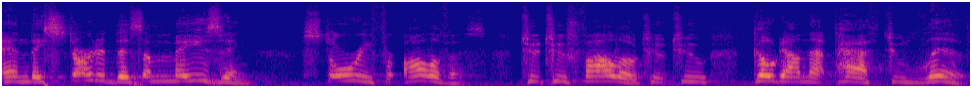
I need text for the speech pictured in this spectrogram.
And they started this amazing story for all of us to, to follow, to, to go down that path, to live.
